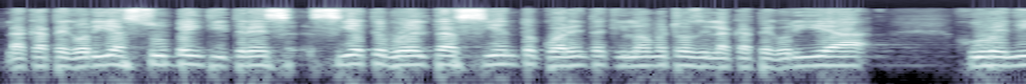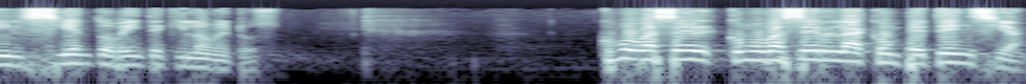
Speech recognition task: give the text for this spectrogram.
la categoría sub-23, siete vueltas, 140 kilómetros y la categoría juvenil, 120 kilómetros. ¿Cómo va, a ser, ¿Cómo va a ser la competencia?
